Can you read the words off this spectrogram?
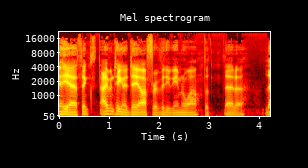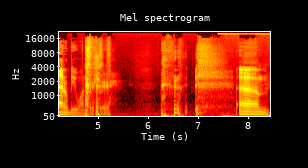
Uh, Yeah, I think I haven't taken a day off for a video game in a while, but that uh that'll be one for sure. um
